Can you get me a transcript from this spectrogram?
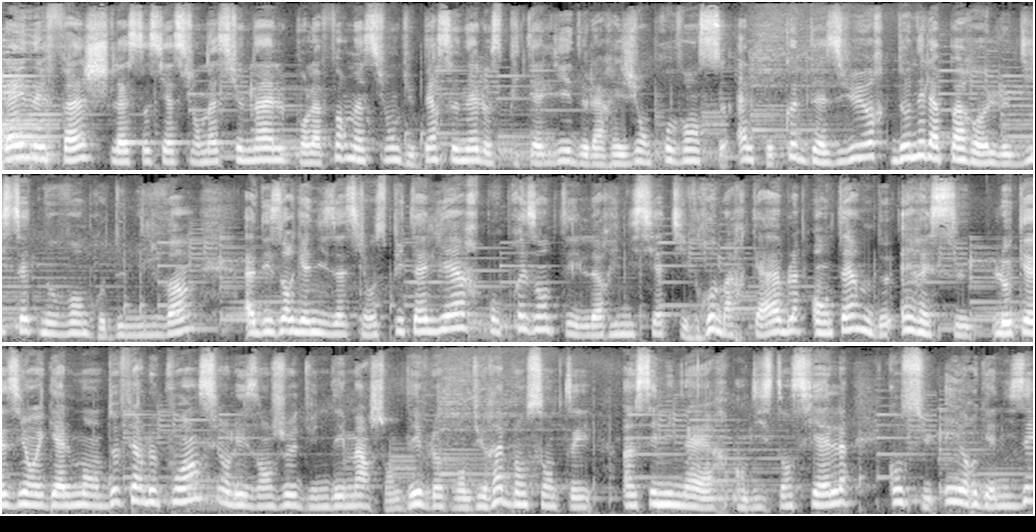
La NFH, l'Association nationale pour la formation du personnel hospitalier de la région Provence-Alpes-Côte d'Azur, donnait la parole le 17 novembre 2020 à des organisations hospitalières pour présenter leur initiative remarquable en termes de RSE. L'occasion également de faire le point sur les enjeux d'une démarche en développement durable en santé. Un séminaire en distanciel conçu et organisé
